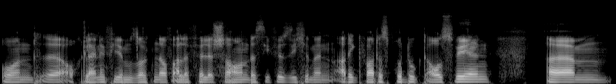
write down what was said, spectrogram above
und äh, auch kleine Firmen sollten auf alle Fälle schauen, dass sie für sich ein adäquates Produkt auswählen, ähm,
